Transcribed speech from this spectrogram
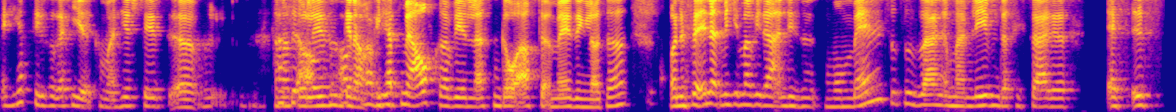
ich habe sie sogar hier. Guck mal, hier steht, äh, kann man so lesen? Genau. Ich habe mir aufgravieren lassen, Go After Amazing Lotta. Und es erinnert mich immer wieder an diesen Moment sozusagen in meinem Leben, dass ich sage, es ist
